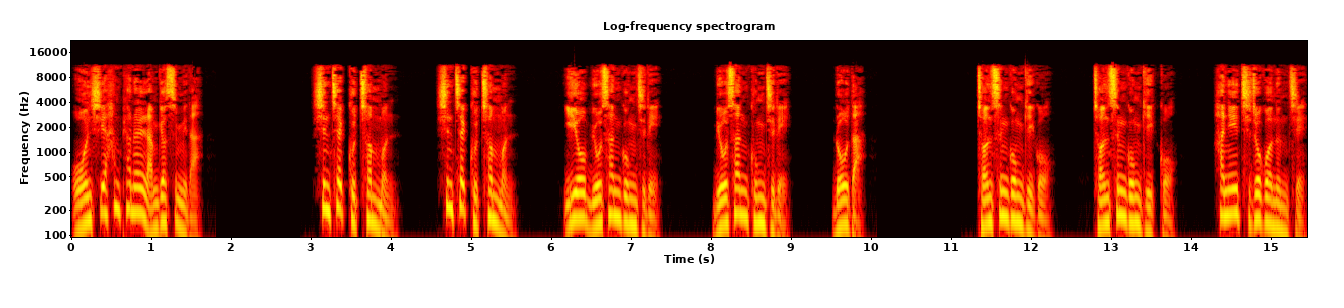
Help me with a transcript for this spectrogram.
오온시 한 편을 남겼습니다. 신책 구천문, 신책 구천문, 이오 묘산공지리, 묘산공지리, 로다. 전승공기고, 전승공기고, 한이 지족원운지,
